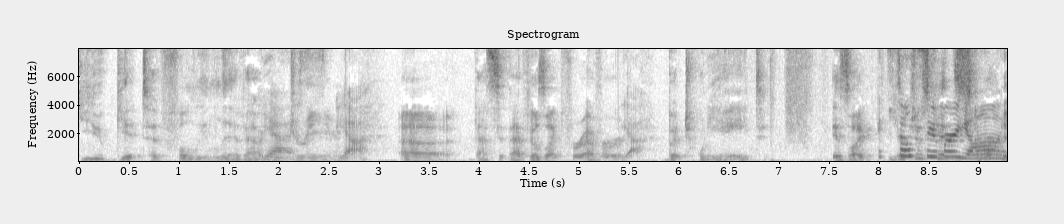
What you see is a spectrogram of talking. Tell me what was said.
you get to fully live out Yes. your dream. Yeah. Uh, that's that feels like forever. Yeah. But 28 is like It's you're still just super getting young, started.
